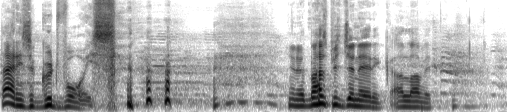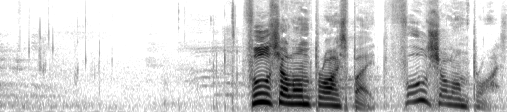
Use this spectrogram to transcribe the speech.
That is a good voice. you know, it must be genetic. I love it. Full shalom price paid. Full shalom price.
